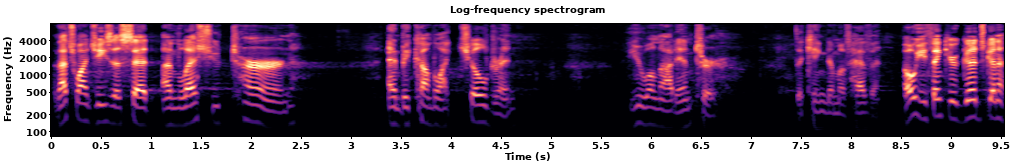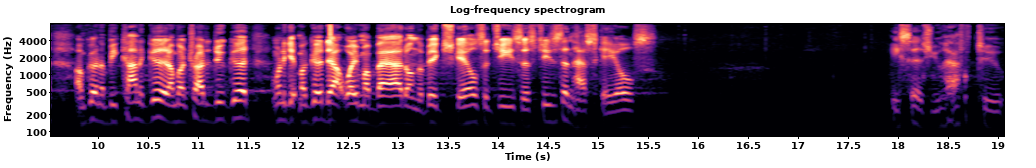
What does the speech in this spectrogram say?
And that's why Jesus said, unless you turn and become like children, you will not enter the kingdom of heaven. Oh, you think your good's gonna, I'm gonna be kind of good. I'm gonna try to do good. I'm gonna get my good to outweigh my bad on the big scales of Jesus. Jesus doesn't have scales. He says, You have to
